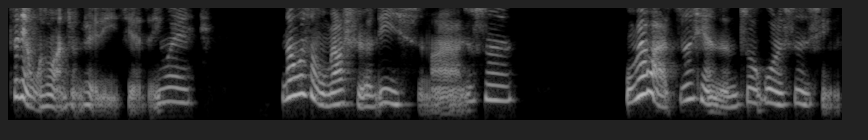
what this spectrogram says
这点我是完全可以理解的，因为那为什么我们要学历史嘛？就是我们要把之前人做过的事情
